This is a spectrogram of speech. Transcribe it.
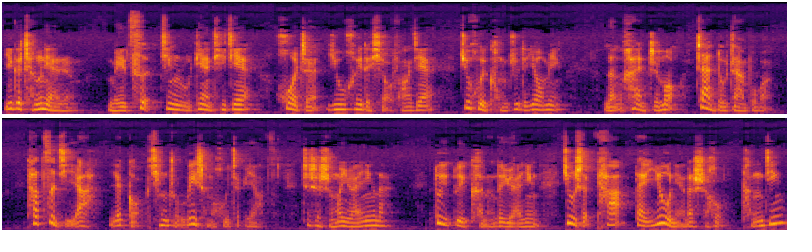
一个成年人每次进入电梯间或者黝黑的小房间，就会恐惧的要命，冷汗直冒，站都站不稳。他自己呀也搞不清楚为什么会这个样子，这是什么原因呢？最最可能的原因就是他在幼年的时候曾经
